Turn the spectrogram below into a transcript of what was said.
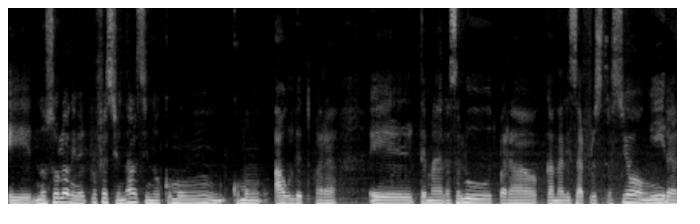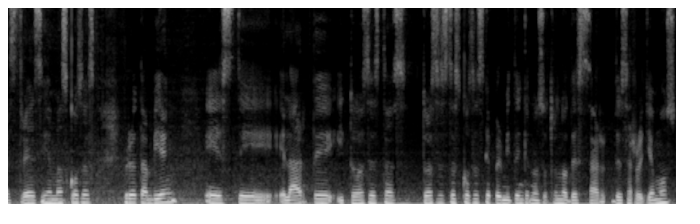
eh, no solo a nivel profesional, sino como un, como un outlet para el tema de la salud, para canalizar frustración, ira, estrés y demás cosas, pero también este, el arte y todas estas, todas estas cosas que permiten que nosotros nos desarrollemos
